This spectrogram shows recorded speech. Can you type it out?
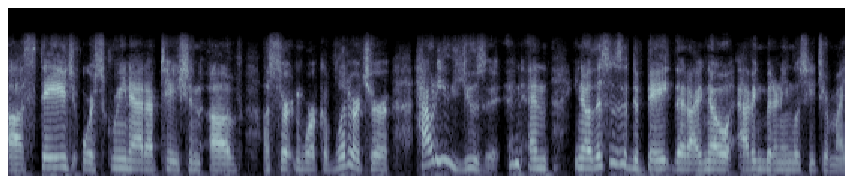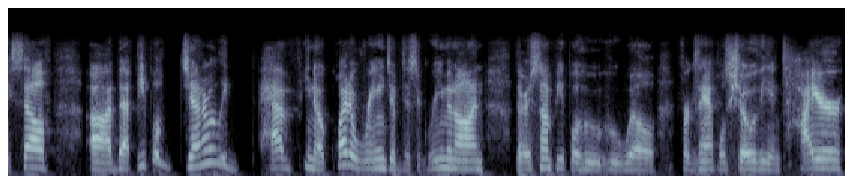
uh, stage or screen adaptation of a certain work of literature, how do you use it? And, and you know, this is a debate that I know, having been an English teacher myself, uh, that people generally have you know quite a range of disagreement on. There are some people who who will, for example, show the entire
